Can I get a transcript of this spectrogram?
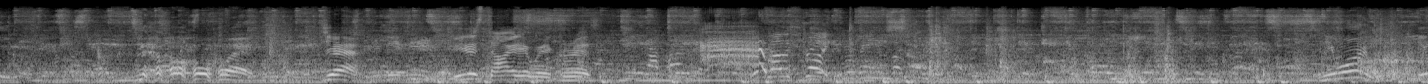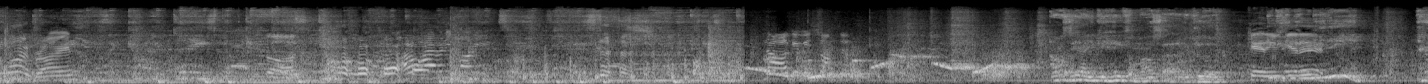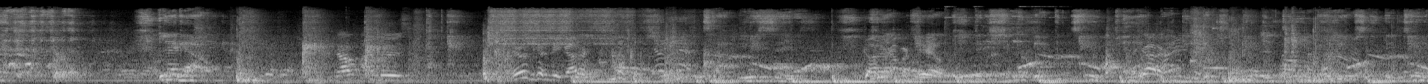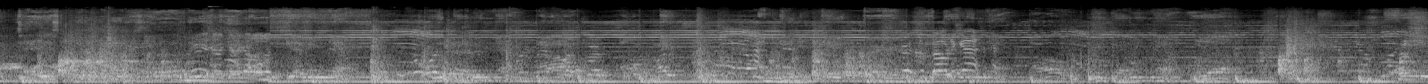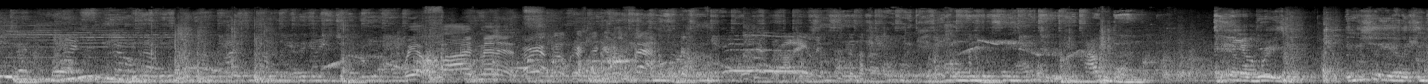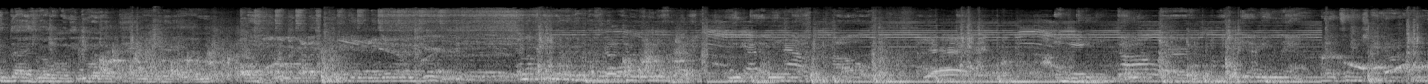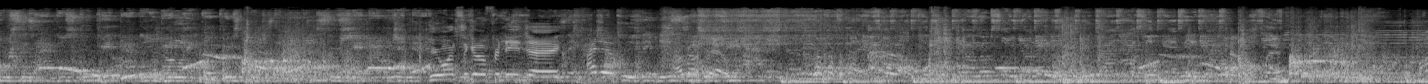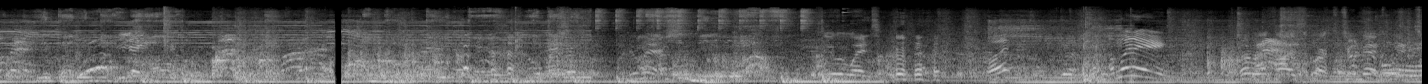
No way. Jeff, you just tied it with Chris. Another strike. He won. He won, Brian. I don't have any money. no, I'll give you something. I don't see how you can hate from outside of the club. Can't even get in. in. Leg out. Nope, I lose. It was gonna be gutter. Oh, Stop missing. Gutter number two. This shit look like the two. I'm. We have five minutes. Hurry up, go, Chris. Real fast. Hell breezy. Let me show you how to keep the dice rolling when you're doing that thing over there, homie. Yeah, now. Who wants to go for DJ? I do. I'll go too. What? I'm winning. Everyone's high score. Two men wins.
